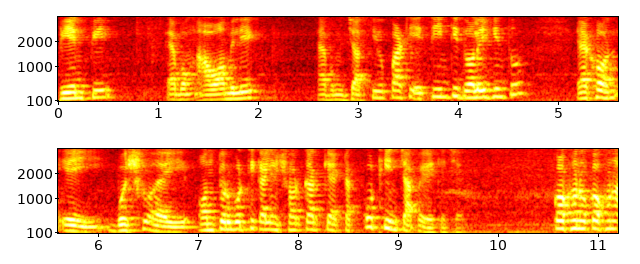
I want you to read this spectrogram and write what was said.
বিএনপি এবং আওয়ামী লীগ এবং জাতীয় পার্টি, এই তিনটি দলেই কিন্তু এখন এই বৈশ্ব এই অন্তর্বর্তীকালীন সরকারকে একটা কঠিন চাপে রেখেছে। কখনো কখনো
